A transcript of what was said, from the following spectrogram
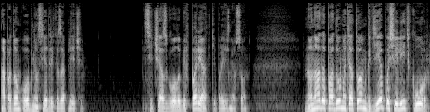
а потом обнял Седрика за плечи. «Сейчас голуби в порядке», — произнес он. «Но надо подумать о том, где поселить кур».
